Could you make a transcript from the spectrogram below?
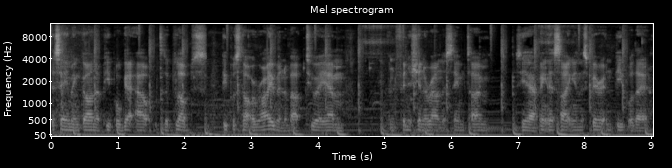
The same in Ghana, people get out to the clubs. People start arriving about 2 a.m. and finishing around the same time. So yeah, I think there's something in the spirit and people there.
